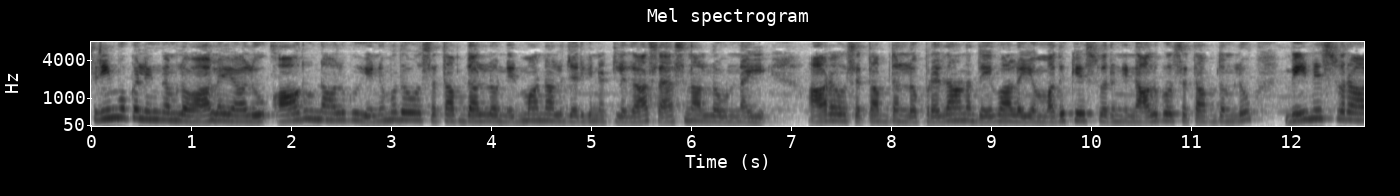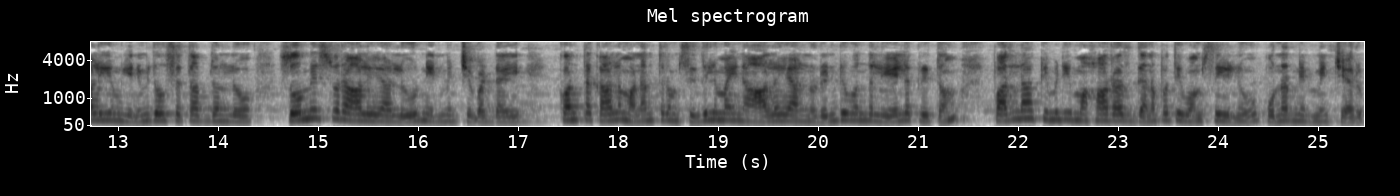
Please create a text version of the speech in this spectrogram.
శ్రీముఖలింగంలో ఆలయాలు ఆరు నాలుగు ఎనిమిదవ శతాబ్దాల్లో నిర్మాణాలు జరిగినట్లుగా శాసనాల్లో ఉన్నాయి. ఆరవ శతాబ్దంలో ప్రధాన దేవాలయం మధుకేశ్వరుని నాలుగవ శతాబ్దంలో భీమేశ్వర ఆలయం ఎనిమిదవ శతాబ్దంలో సోమేశ్వర ఆలయాలు నిర్మించబడ్డాయి. కొంతకాలం అనంతరం శిథిలమైన ఆలయాలను రెండు వందల ఏళ్ళ క్రితం పర్లాకిమిడి మహారాజ్ గణపతి వంశీయులు పునర్నిర్మించారు.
